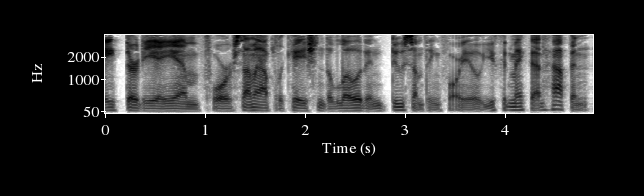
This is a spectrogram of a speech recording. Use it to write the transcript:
8:30 a.m. for some application to load and do something for you, you could make that happen.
